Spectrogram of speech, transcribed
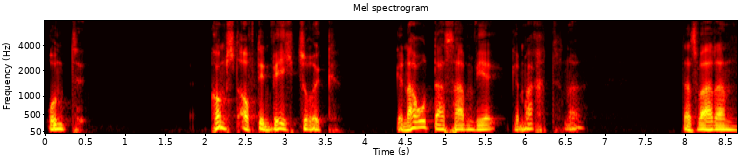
und kommst auf den Weg zurück. Genau das haben wir gemacht. Ne? Das war dann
